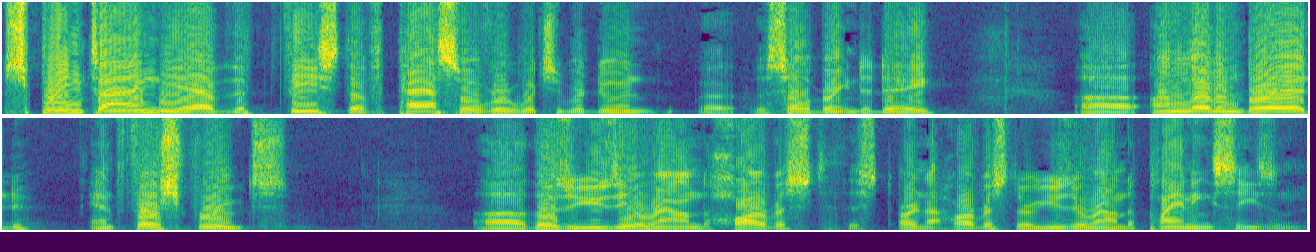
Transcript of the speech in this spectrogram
springtime. We have the feast of Passover, which we're doing, uh, celebrating today. Uh, unleavened bread and first fruits. Uh, those are usually around the harvest, this, or not harvest. They're usually around the planting season.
